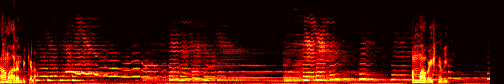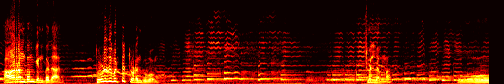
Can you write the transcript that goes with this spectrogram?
நாம் ஆரம்பிக்கலாம். அம்மா வைஷ்ணவி ஆரம்பம் என்பதால் தொழுதுவிட்டு தொடங்குவோம். சொல்லம்மா. ஓம்.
